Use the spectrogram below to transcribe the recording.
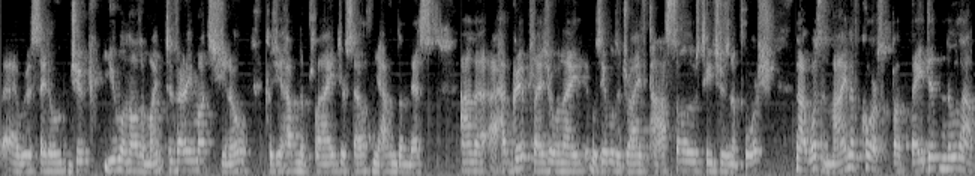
uh, would said, "Oh, Duke, you will not amount to very much, you know, because you haven't applied yourself and you haven't this. And uh, I had great pleasure when I was able to drive past some of those teachers in a Porsche. Now, it wasn't mine, of course, but they didn't know that.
